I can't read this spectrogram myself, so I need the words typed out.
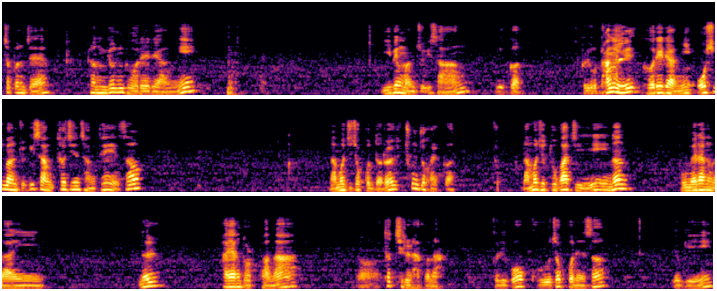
첫 번째 평균 거래량이 200만 주 이상 일 것. 그리고 당일 거래량이 50만 주 이상 터진 상태에서 나머지 조건들을 충족할 것. 나머지 두 가지는 부메랑 라인을 하향 돌파나 어, 터치를 하거나 그리고 그 조건에서 여기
